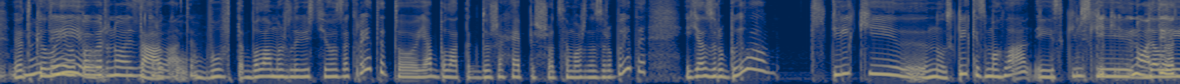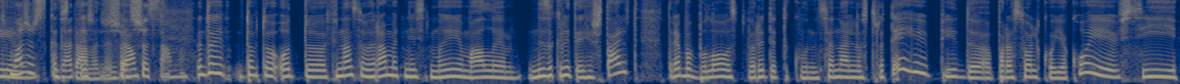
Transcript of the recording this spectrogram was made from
І от ну, коли повернулася так, був була можливість його закрити, то я була так дуже хеппі, що це можна зробити. І я зробила стільки, ну скільки змогла, і скільки, скільки? ну а ти от можеш сказати, обставини, що, да? що саме? Ну то тобто, от е, фінансова грамотність ми мали незакритий гештальт. Треба було створити таку національну стратегію, під е, парасолькою якої всі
